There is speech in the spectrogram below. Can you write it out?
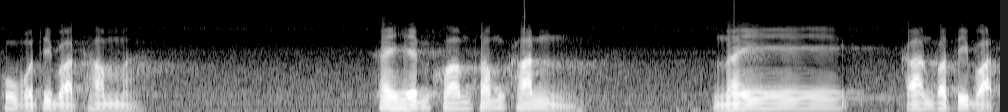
ผู้ปฏิบัติธรรมให้เห็นความสำคัญในการปฏิบัติ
